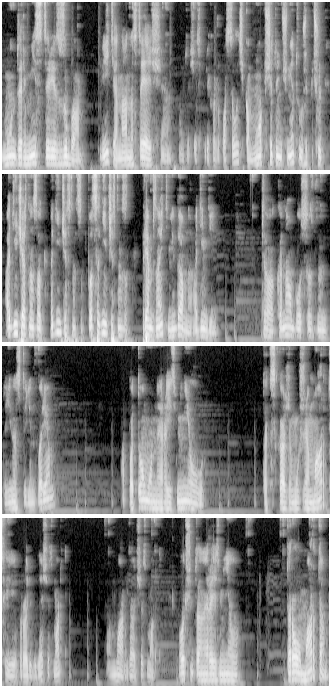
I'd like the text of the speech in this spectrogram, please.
Мундер мистери зуба. Видите она настоящая. Вот я сейчас перехожу по ссылочкам. Ну вообще-то ничего нет уже пишут один час назад один час назад 21 час назад. Прям знаете недавно один день. Так канал был создан 11 января. А потом он наверное изменил так скажем уже март. И вроде бы да сейчас март март да сейчас март. В общем-то наверное изменил 2 марта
